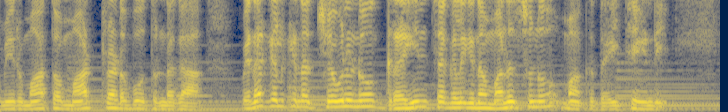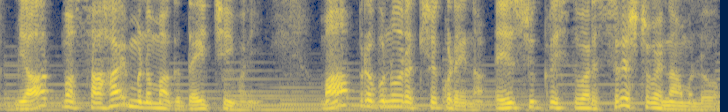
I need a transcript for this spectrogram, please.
మీరు మాతో మాట్లాడబోతుండగా వినగలిగిన చెవులను గ్రహించగలిగిన మనసును మాకు దయచేయండి. మీ ఆత్మ సహాయమును మాకు దయచేయమని మా ప్రభును రక్షకుడైన యేసుక్రీస్తు వారి శ్రేష్టమైన నామలో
